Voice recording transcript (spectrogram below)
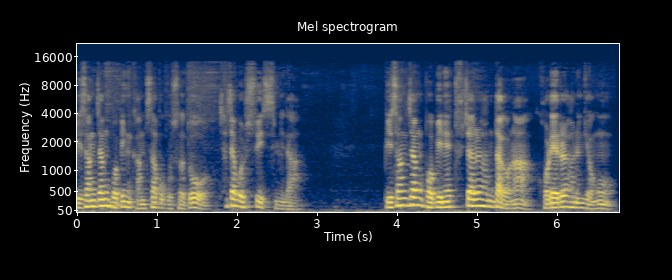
비상장 법인 감사보고서도 찾아볼 수 있습니다. 비상장 법인에 투자를 한다거나 거래를 하는 경우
